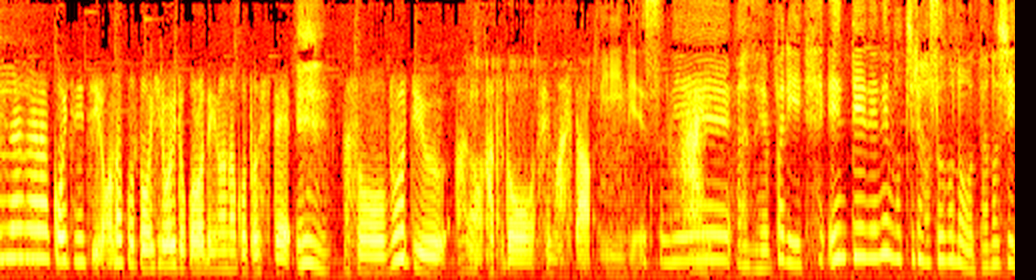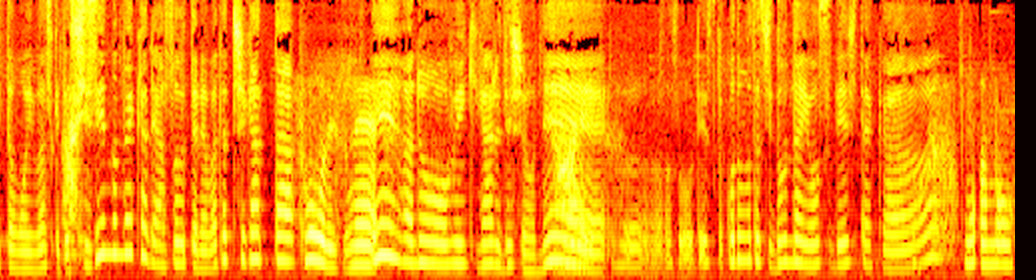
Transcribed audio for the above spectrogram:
い、しながらこう一日いろんなことを広いところでいろんなことをして遊ぶっていうあの活動をしました。いいですね。あのやっぱり園庭でねもちろん遊ぶのも楽しいと思いますけど、自然の中で遊ぶっていうのはまた違ったそうですね。ねあの雰囲気があるでしょうね。はい、うんそうですか。子供たちどんな様子でしたか？もうあの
